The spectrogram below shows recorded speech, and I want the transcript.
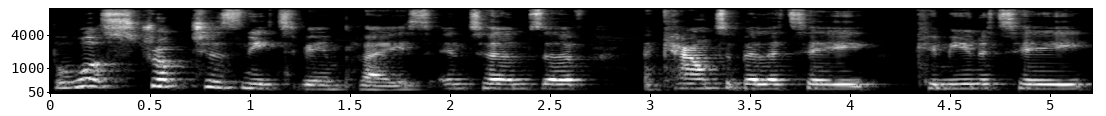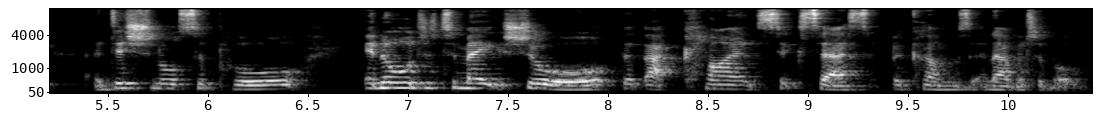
but what structures need to be in place in terms of accountability, community, additional support, in order to make sure that that client's success becomes inevitable.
